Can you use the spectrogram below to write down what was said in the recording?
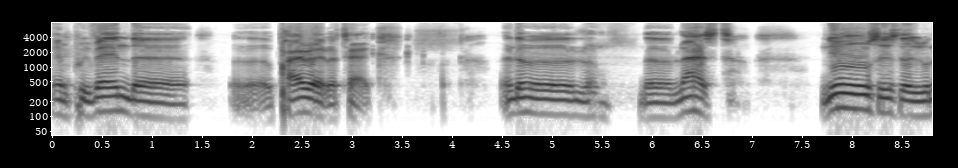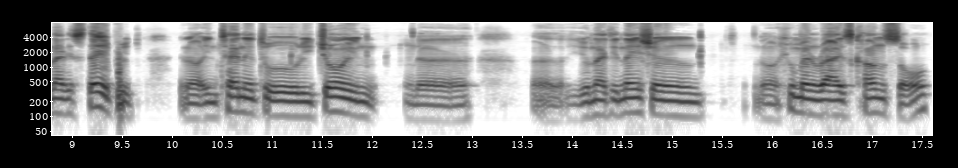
and prevent the uh, pirate attack. And the the last news is the United States, you know, intended to rejoin the uh, United Nations Human Rights Council,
